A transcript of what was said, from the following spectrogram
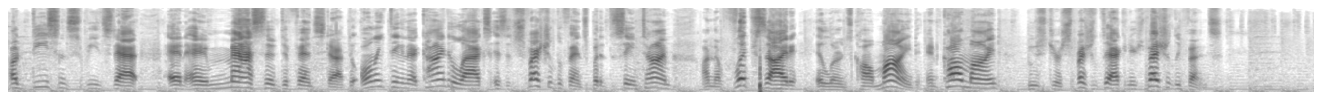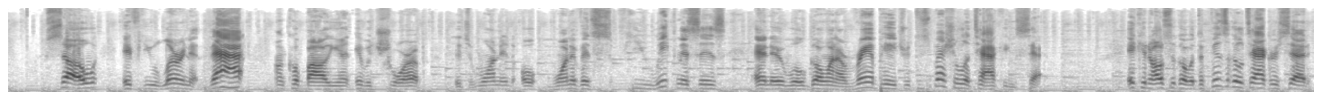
a decent speed stat, and a massive defense stat. The only thing that kind of lacks is its special defense, but at the same time, on the flip side, it learns Calm Mind, and Calm Mind boosts your special attack and your special defense. So, if you learn that, on Cobalion, it would shore up its one, in, one of its few weaknesses, and it will go on a rampage with the special attacking set. It can also go with the physical attacker set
